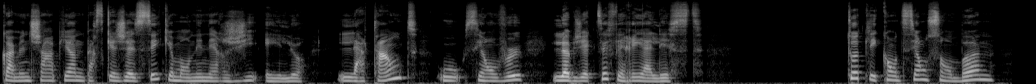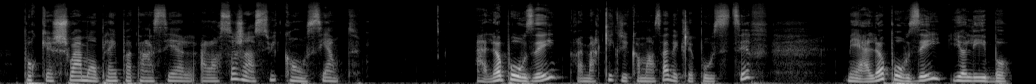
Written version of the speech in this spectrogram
comme une championne parce que je sais que mon énergie est là. L'attente, ou si on veut, l'objectif est réaliste. Toutes les conditions sont bonnes pour que je sois à mon plein potentiel. Alors ça, j'en suis consciente. À l'opposé, remarquez que j'ai commencé avec le positif, mais à l'opposé, il y a les bas.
